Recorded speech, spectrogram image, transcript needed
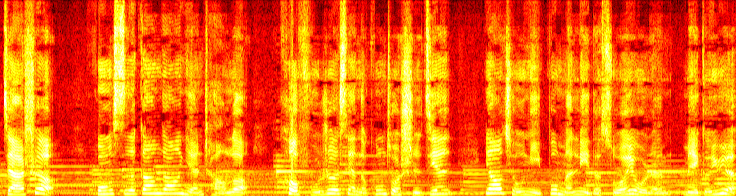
假设公司刚刚延长了客服热线的工作时间，要求你部门里的所有人每个月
